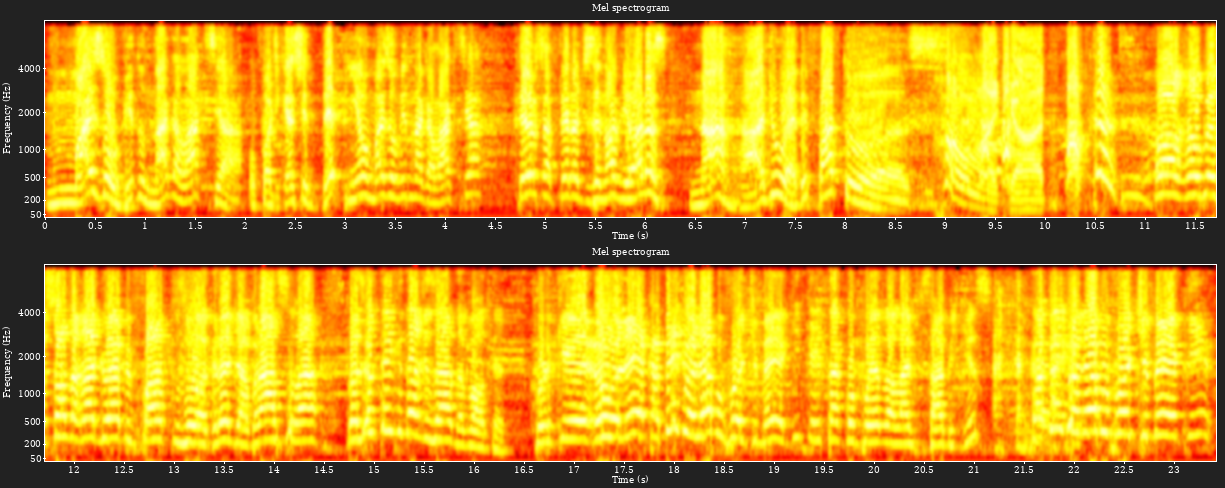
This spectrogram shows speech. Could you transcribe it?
mais ouvido na galáxia. O podcast de Pinhão mais ouvido na galáxia. Terça-feira, 19 horas, na Rádio Web Fatos. Oh my god. Ó, o pessoal da Rádio Web Fatos, um grande abraço lá. Mas eu tenho que dar risada, Walter. Porque eu olhei, acabei de olhar pro frontman aqui, quem tá acompanhando a live sabe disso. Acabei de olhar pro frontman aqui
